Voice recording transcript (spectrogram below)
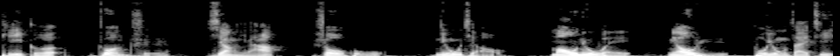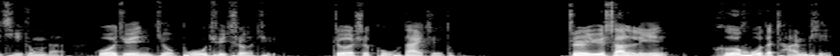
皮革、壮齿、象牙。兽骨、牛角、牦牛尾、鸟羽不用在祭器中的，国君就不去摄取，这是古代制度。至于山林、河湖的产品、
